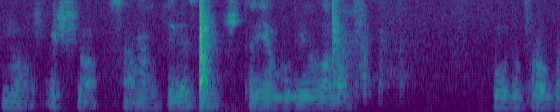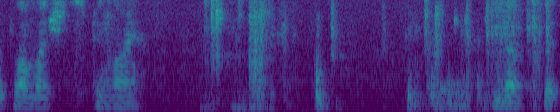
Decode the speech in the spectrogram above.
Но еще самое интересное, что я буду ее ломать. Буду пробовать ломать спиной. Да, кстати,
